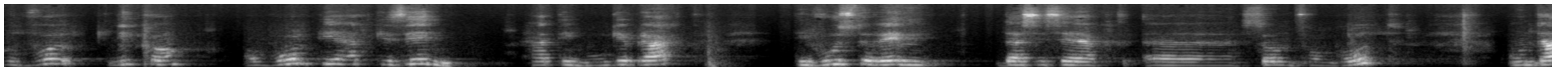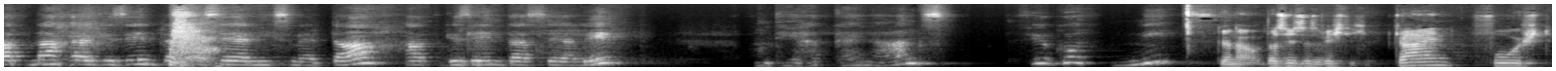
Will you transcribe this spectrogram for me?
Obwohl, Nico, obwohl die hat gesehen, hat ihn umgebracht, die wusste, wem, das ist der äh, Sohn von Gott. Und hat nachher gesehen, dass er nichts mehr da, hat gesehen, dass er lebt. Und die hat keine Angst für Gott, nichts. Genau, das ist das Richtige. Kein Furcht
